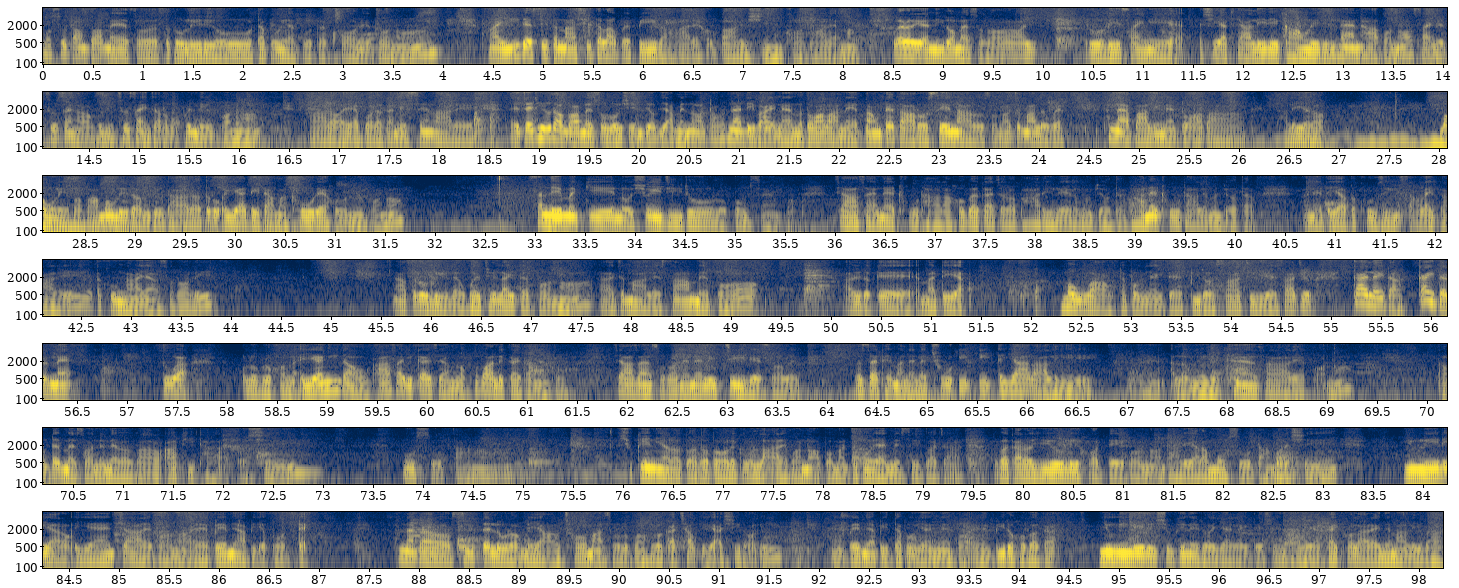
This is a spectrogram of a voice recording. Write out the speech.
မို့ဆူတောင်းသွားမယ်ဆိုတော့သူတို့လေးတွေကိုဓာတ်ပုံရိုက်ဖို့အတွက်ခေါ်တယ်ပေါ့နော်။မကြီးတဲ့စေတနာရှိတဲ့လောက်ပဲပေးပါတဲ့ဟုတ်ပါပြီရှင်ခေါ်သွားတယ်အမ။ဝဲတော့ရနီးတော့မယ်ဆိုတော့သူတို့လေးဆိုင်လေးရဲ့အရှိအဖျားလေးတွေခေါင်းလေးတွေလှမ်းထားပေါ့နော်။ဆိုင်တွေသူ့ဆိုင်ကတော့ဖွင့်ပြီးသူ့ဆိုင်ကြတော့မဖွင့်နေဘူးပေါ့နော်။ဒါကတော့အဲ့အပေါ်တက်ကနေဆင်းလာတယ်။အဲကြိုက်ထီးတောင်သွားမယ်ဆိုလို့ရှရင်ပြောပြမယ်နော်။တောင်းနှက်တွေပါနေမသွားပါနဲ့။တောင်တက်တာတော့ဆင်းတာတော့ဆိုတော့ကျမလိုပဲဖက်နှက်ပါလေးနဲ့တွားပါ။ဒါလေးကတော့ မုံလေးပေါ့ဗာမုံလေးတော့မသိဘူးဒါကတော့သူတို့အရက်ဒေတာမှာထိုးတဲ့ဟိုလိုမျိုးပေါ့နော်စနေမကင်းတို့ရွှေကြီးတို့လို့ပုံစံပေါ့ဂျာဆန်နဲ့ထိုးထားတာဟိုဘက်ကကျတော့ဘာတွေလဲတော့မပြောတတ်ဘာနဲ့ထိုးထားလဲမပြောတတ်အဲ့နဲ့တယောက်တစ်ခုစီစောက်လိုက်ပါတယ်တစ်ခု900ဆိုတော့လေအဲ့သူတို့လေးလည်းဝဲကျွေးလိုက်တယ်ပေါ့နော်အဲကျမကလည်းစားမယ်ပေါ့အဲ့ဒီတော့ကဲအမတ်တရမုတ်ဝါကိုတပ်ပုံရိုက်တယ်ပြီးတော့စားကြည့်ရယ်စားကြည့်ကိုက်လိုက်တာကိုက်တယ်နဲ့ तू က ဘယ်လိုဘယ်လိုခေါ်မလဲအရန်ကြီးတောင်အားဆိုင်ပြီးကြိုက်စရာမလိုဖဖလေးကြိုက်တာနဲ့ကိုကြာဆန်ဆိုတော့နည်းနည်းလေးကြည်တယ်ဆိုတော့လေဗဇက်ထဲမှာနည်းနည်းချိုးအီအီအရတာလေးအဲ့လိုမျိုးလေးခံစားရတယ်ပေါ့နော်တောင်တက်မယ်ဆိုတော့နည်းနည်းပါးပါတော့အားဖြီထားတာပေါ့ရှင်မို့ဆိုတာရှုကင်းနေရတော့တော်တော်လေးကိုလာတယ်ပေါ့နော်အပေါ်မှာတပုံရိုက်မယ်စေးသွားကြဟိုဘက်ကတော့ရိုးရိုးလေးဟိုတယ်ပေါ့နော်ဒါလေးကတော့မို့ဆိုတာပါရှင်ယူလေးတွေကတော့အရန်ကြတယ်ပေါ့နော်အဲပဲများပြီးအပေါ်တက် ခဏကတော့စီတက်လို့တော့မရအောင်ချောမှာဆိုလို့ပေါ့ဟိုဘက်က6တရားရှိတော့လေအဲပဲမြပ်ပြီးတပ်ဖို့ရိုက်မယ်ပေါ့အဲပြီးတော့ဟိုဘက်ကညူနင်းလေးတွေရှုကင်းလေးတော့ရိုက်လိုက်တယ်ရှင်ဒါလေးကဂိုက်ခေါ်လာတဲ့ညီမလေးပါ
